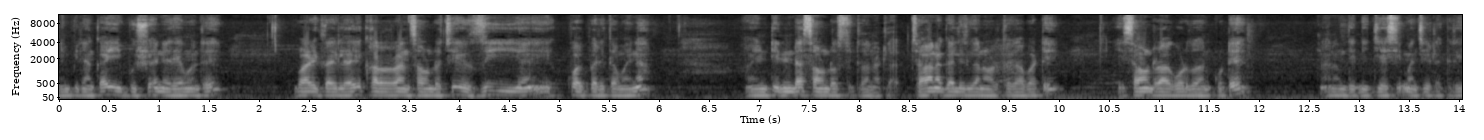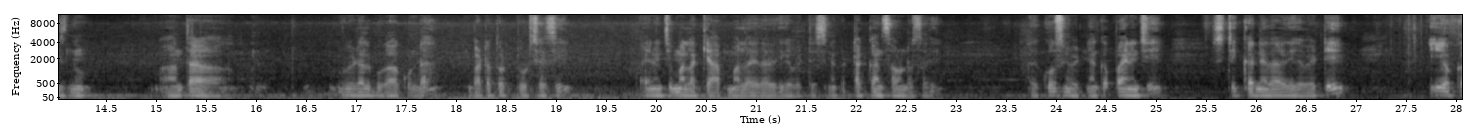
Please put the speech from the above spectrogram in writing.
నింపినాక ఈ బుష్ అనేది ఏముంటుంది బాడీకి తగిలేదు కర్ర అని సౌండ్ వచ్చి జీ అని ఎక్కువ విపరీతమైన ఇంటి నిండా సౌండ్ వస్తుంటుంది అన్నట్లు. చాలా గలీజ్గా కనబడుతుంది కాబట్టి ఈ సౌండ్ రాకూడదు అనుకుంటే మనం దీన్ని చేసి మంచి ఇట్లా గ్రీజ్ను అంతా విడల్పు కాకుండా బట్టతో తుడిచేసి పైనుంచి మళ్ళీ క్యాప్ మళ్ళీ యథావిధిగా పెట్టేసినాక టక్ అని సౌండ్ వస్తుంది. అది కోసం పెట్టినాక పైనుంచి స్టిక్కర్ని యథావిధిగా పెట్టి ఈ యొక్క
